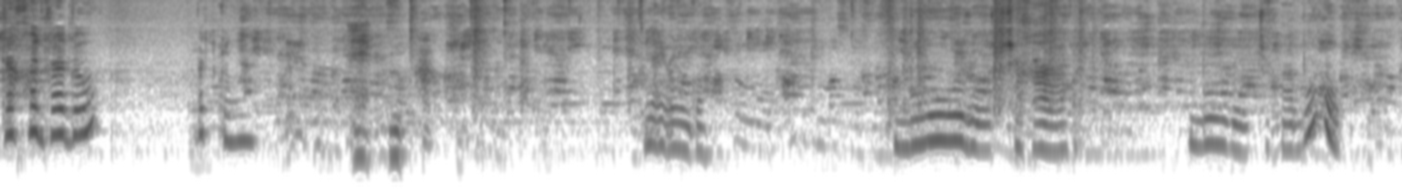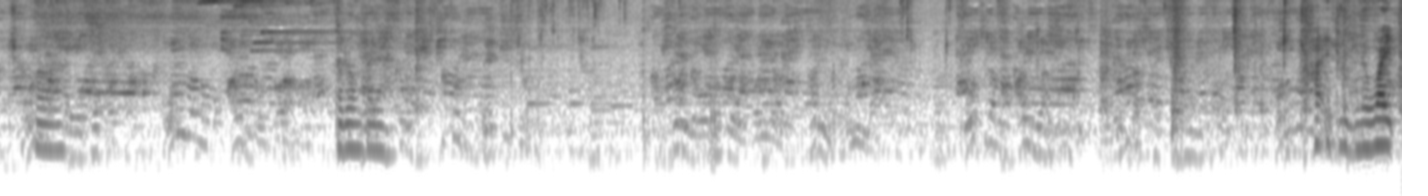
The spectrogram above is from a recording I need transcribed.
Kadra-kadrado? Ba't ganyan? Eh, Yan ay uling ko. Buro, tsaka buro, tsaka buro, tsaka talong pala. Tsaka itlog na white.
